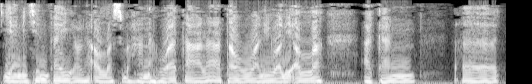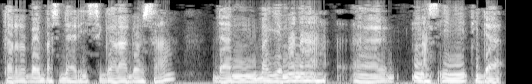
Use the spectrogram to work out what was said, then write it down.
yang dicintai oleh Allah Subhanahu wa taala atau wali-wali Allah akan uh, terbebas dari segala dosa dan bagaimana uh, nas ini tidak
